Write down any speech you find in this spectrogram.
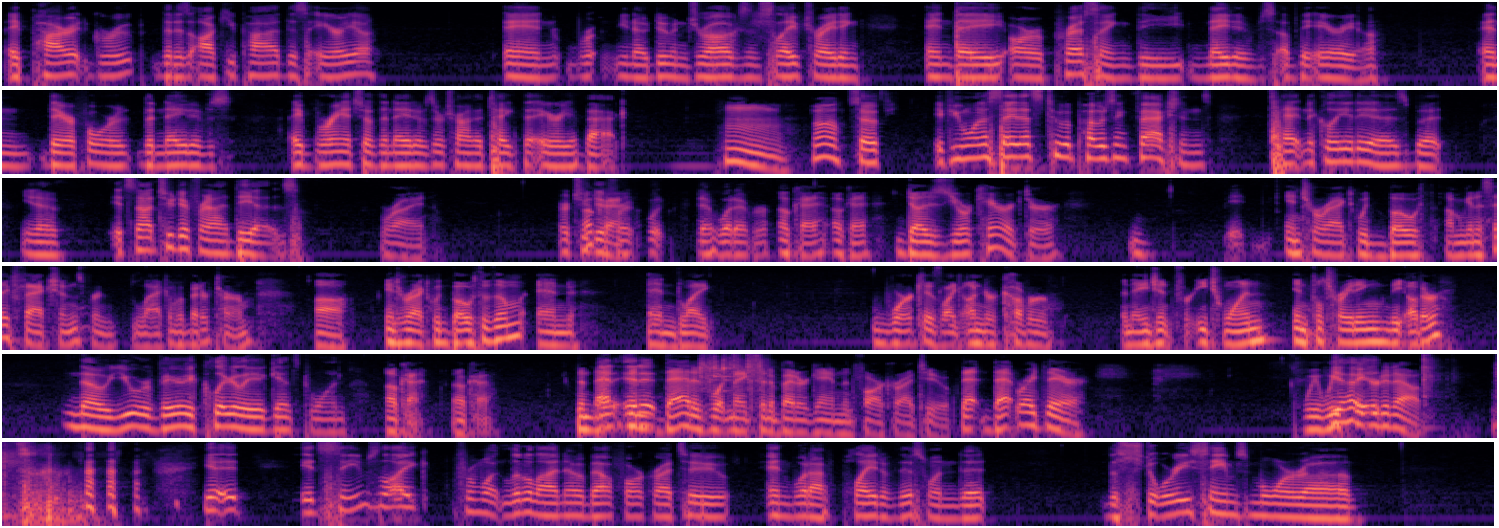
a pirate group that has occupied this area and you know doing drugs and slave trading and they are oppressing the natives of the area and therefore the natives a branch of the natives are trying to take the area back Hmm. Well, so if if you want to say that's two opposing factions technically it is but you know it's not two different ideas right. or two Okay. different you know, whatever Okay. Okay. Does your character interact with both? I'm going to say factions, for lack of a better term. Uh, interact with both of them and and like work as like undercover an agent for each one, infiltrating the other. no you were very clearly against one Okay. Okay. Then that And- and then it- that is what makes it a better game than Far Cry 2. That that right there. We we Yeah, figured it- it out. yeah, it it seems like from what little I know about Far Cry 2 and what I've played of this one that the story seems more uh,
